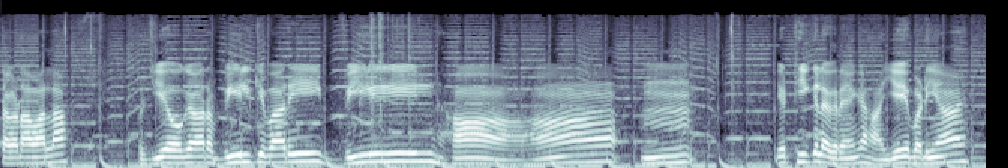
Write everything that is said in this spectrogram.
तगड़ा वाला। और ये हो गया और व्हील की बारी व्हील हाँ हाँ हम्म, ये ठीक लग रहे हैं क्या? हाँ ये बढ़िया है।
